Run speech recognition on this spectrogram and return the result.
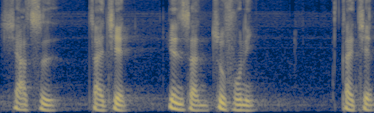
下次再见。愿神祝福你，再见。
